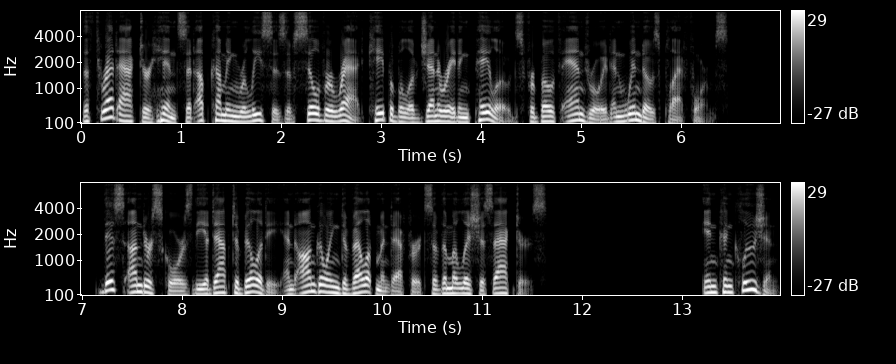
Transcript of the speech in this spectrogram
the threat actor hints at upcoming releases of Silver Rat capable of generating payloads for both Android and Windows platforms. This underscores the adaptability and ongoing development efforts of the malicious actors. In conclusion,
